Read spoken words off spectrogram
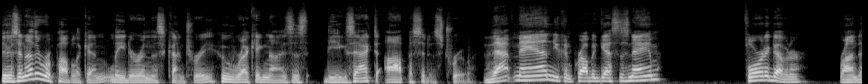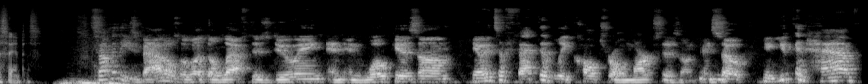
There's another Republican leader in this country who recognizes the exact opposite is true. That man, you can probably guess his name Florida Governor Ron DeSantis. Some of these battles with what the left is doing and, and wokeism, you know, it's effectively cultural Marxism. And so you, know, you can have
